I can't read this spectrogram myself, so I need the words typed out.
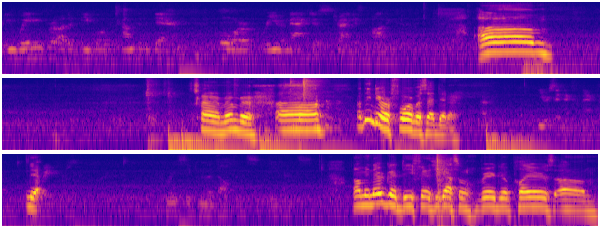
Were you waiting for other people to come to the dinner, or were you and Mac just trying to get some bonding time? um, trying to remember. Uh, I think there were four of us at dinner. You were sitting next to Mac, though. Yeah. Waiting for us. What do you see from the Dolphins defense? I mean, they're good defense. You got some very good players. Um,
